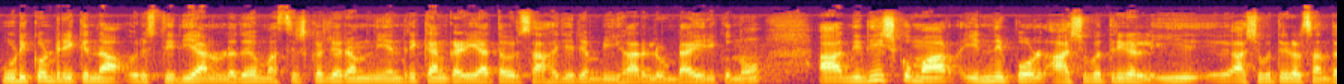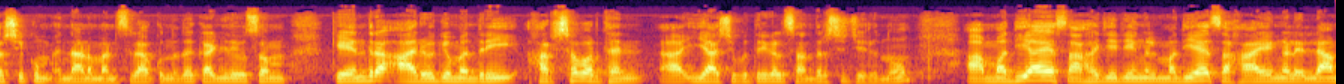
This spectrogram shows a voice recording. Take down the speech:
കൂടിക്കൊണ്ടിരിക്കുന്ന ഒരു സ്ഥിതിയാണുള്ളത്. മസ്തിഷ്ക ജ്വരം നിയന്ത്രിക്കാൻ കഴിയാത്ത ഒരു സാഹചര്യം ബീഹാറിൽ ഉണ്ടായിരിക്കുന്നു. നിതീഷ് കുമാർ ഇന്നിപ്പോൾ ആശുപത്രികൾ ഈ ആശുപത്രികൾ സന്ദർശിക്കും എന്നാണ് മനസ്സിലാക്കുന്നത്. കഴിഞ്ഞ ദിവസം കേന്ദ്ര ആരോഗ്യമന്ത്രി ഹർഷവർദ്ധൻ ഈ ആശുപത്രികൾ സന്ദർശിച്ചിരുന്നു. മതിയായ സാഹചര്യങ്ങൾ മതിയായ സഹായങ്ങളെല്ലാം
